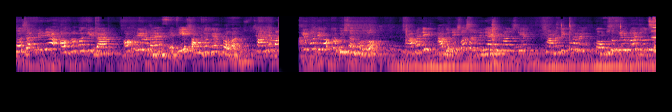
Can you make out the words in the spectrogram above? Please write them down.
সোশ্যাল মিডিয়া অগ্রগতি গান অক্রিয় নয় এটি সংযোগের প্রবাদ সামনে আজকের প্রতিপক্ষ বিষয় হলো সামাজিক আধুনিক সোশ্যাল মিডিয়া কি মানুষকে সামাজিকভাবে কম সক্রিয় করে তুলছে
